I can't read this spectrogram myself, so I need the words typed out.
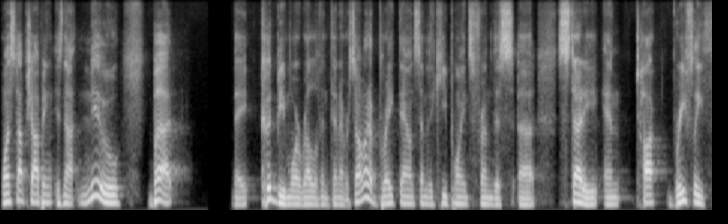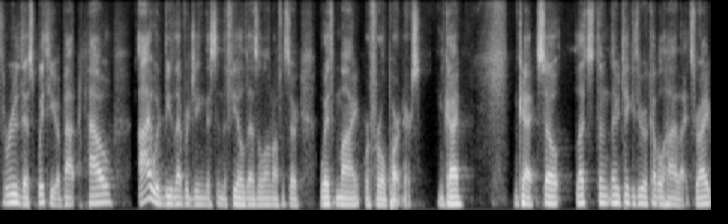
one-stop shopping is not new, but they could be more relevant than ever. So I want to break down some of the key points from this uh, study and talk briefly through this with you about how I would be leveraging this in the field as a loan officer with my referral partners. Okay. Okay. So let's let me take you through a couple of highlights. Right.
